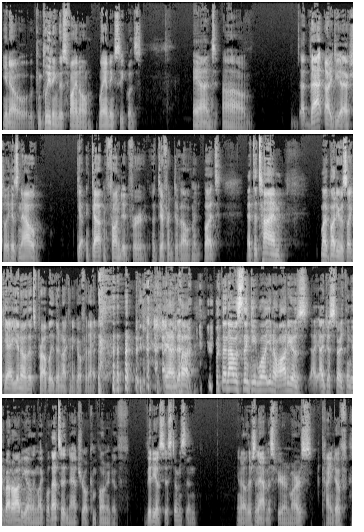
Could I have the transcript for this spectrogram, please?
you know completing this final landing sequence. And um, that, idea actually has now get, gotten funded for a different development. But at the time my buddy was like yeah you know that's probably they're not going to go for that. And uh, but then i was thinking well you know audio's I, I just started thinking about audio and like well that's a natural component of video systems and you know there's an atmosphere on mars kind of.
